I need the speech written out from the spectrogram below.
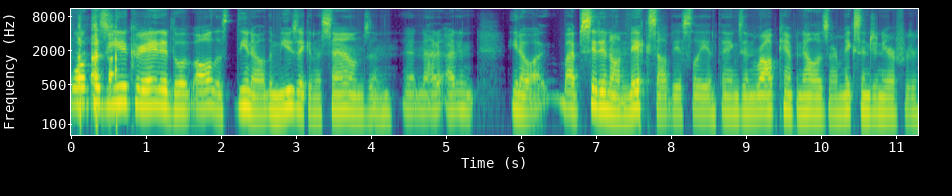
well, because you created the, all this, you know, the music and the sounds, and and I, I didn't, you know, I, I sit in on mix obviously and things, and Rob Campanella is our mix engineer for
